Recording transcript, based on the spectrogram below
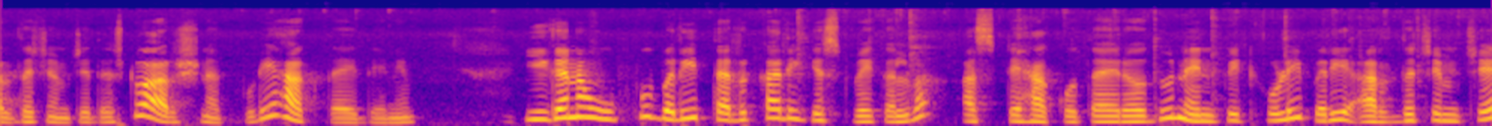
ಅರ್ಧ ಚಮಚದಷ್ಟು ಅರಿಶಿಣದ ಪುಡಿ ಹಾಕ್ತಾ ಇದ್ದೇನೆ. ಈಗ ನಾವು ಉಪ್ಪು ಬರೀ ತರಕಾರಿಗೆ ಎಷ್ಟು ಬೇಕಲ್ವ? ಅಷ್ಟೇ ಹಾಕೋತಾ ಇರೋದು. ನೆನ್ಪಿಟ್ಕೊಳ್ಳಿ, ಬರೀ ಅರ್ಧ ಚಮಚೆ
